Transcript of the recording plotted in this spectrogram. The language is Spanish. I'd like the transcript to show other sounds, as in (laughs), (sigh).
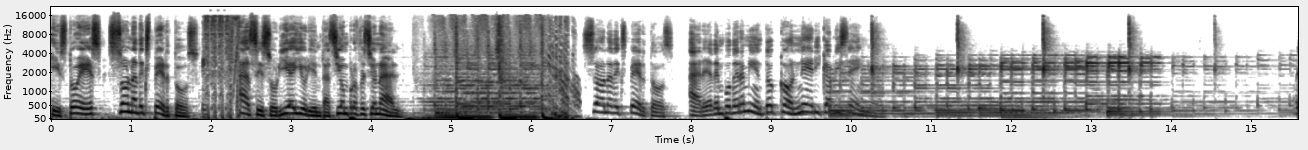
Esto es Zona de Expertos. Asesoría y orientación profesional. Zona de Expertos. Área de empoderamiento con Erika Briseño.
